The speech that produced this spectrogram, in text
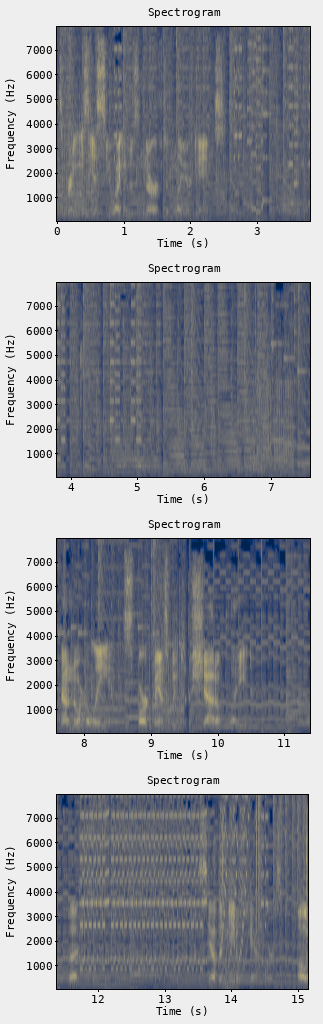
It's pretty easy to see why he was nerfed in later games. Now, normally, Sparkman's weak to the Shadow Blade, but see how the needle cannon works. Oh,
